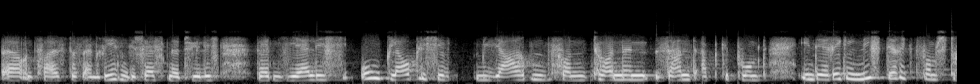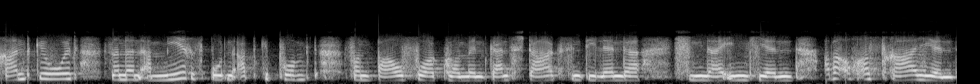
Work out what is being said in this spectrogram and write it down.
äh, und zwar ist das ein Riesengeschäft natürlich, werden jährlich unglaubliche Milliarden von Tonnen Sand abgepumpt. In der Regel nicht direkt vom Strand geholt, sondern am Meeresboden abgepumpt von Bauvorkommen. Ganz stark sind die Länder China, Indien, aber auch Australien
